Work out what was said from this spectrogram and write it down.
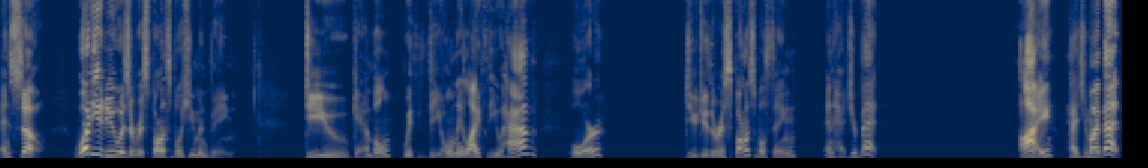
And so, what do you do as a responsible human being? Do you gamble with the only life that you have? Or do you do the responsible thing and hedge your bet? I hedged my bet.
